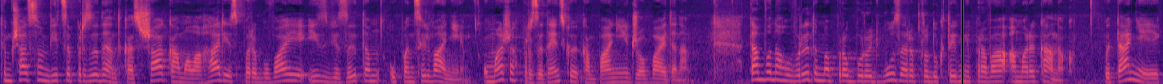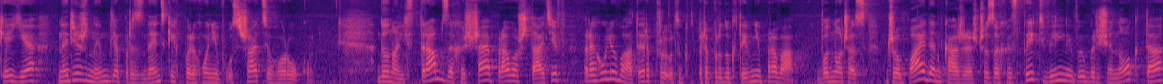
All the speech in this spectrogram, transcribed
Тим часом віце-президентка США Камала Гарріс перебуває із візитом у Пенсильванії у межах президентської кампанії Джо Байдена. Там вона говоритиме про боротьбу за репродуктивні права американок. Питання, яке є наріжним для президентських перегонів у США цього року. Дональд Трамп захищає право штатів регулювати репродуктивні права. Водночас Джо Байден каже, що захистить вільний вибір жінок та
